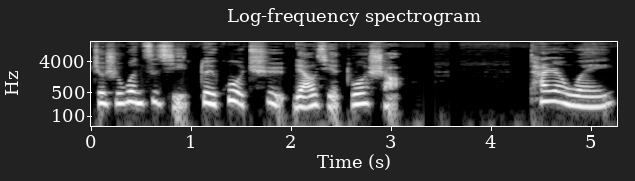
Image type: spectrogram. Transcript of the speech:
就是问自己对过去了解多少。他认为。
